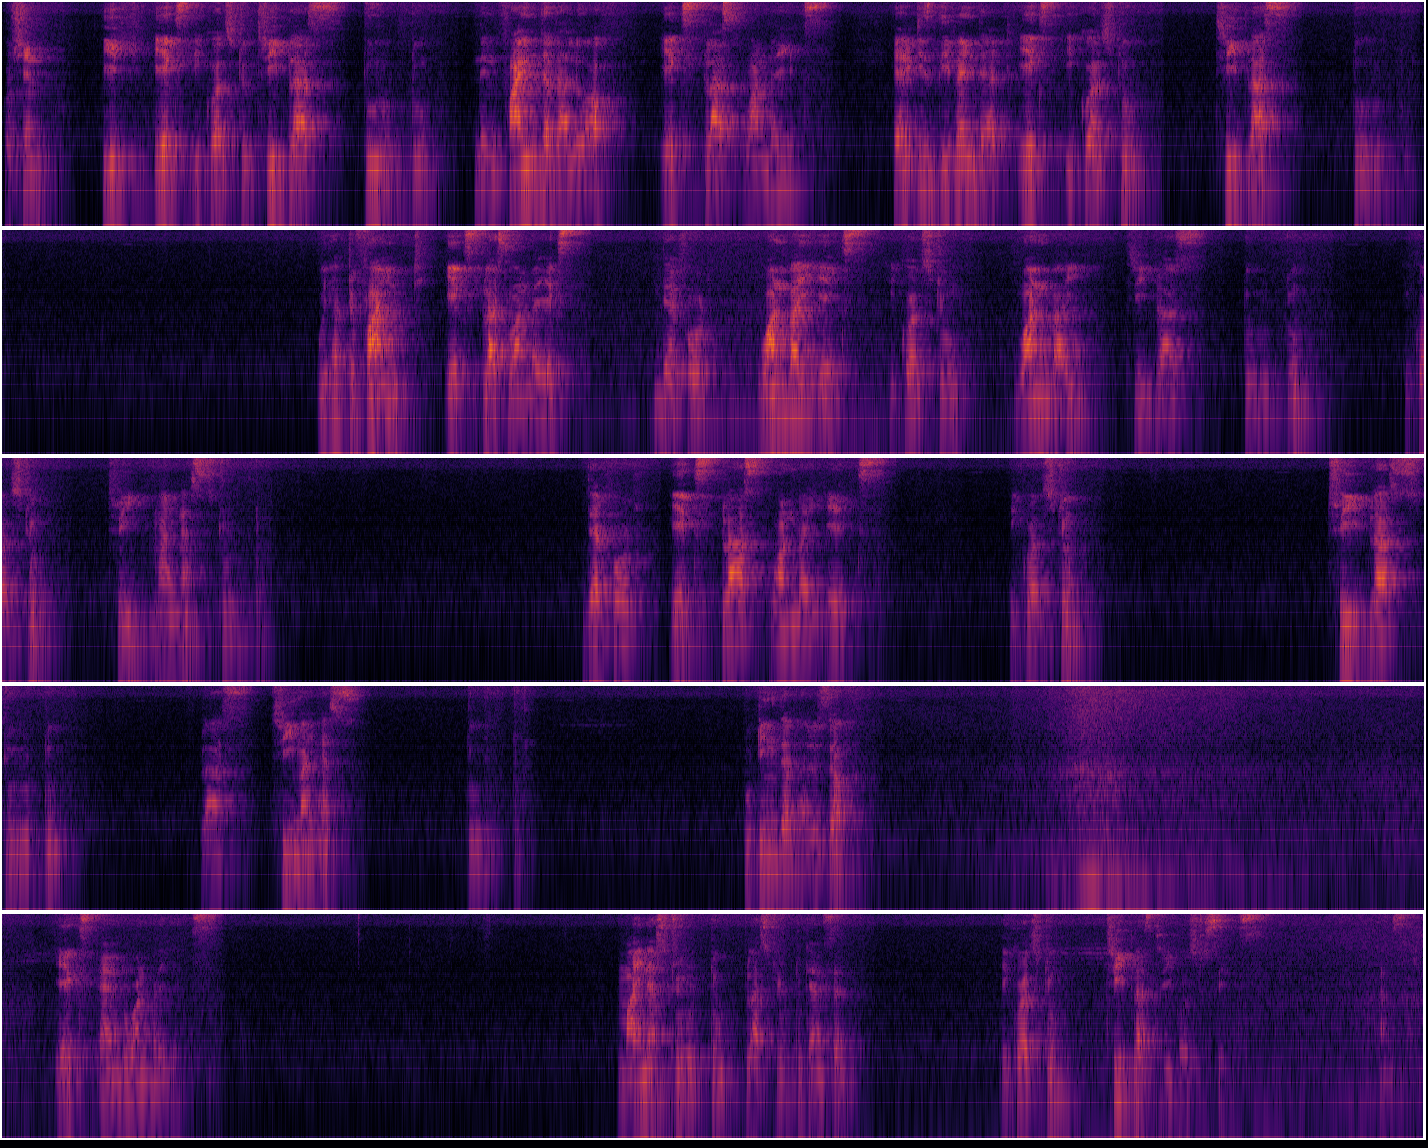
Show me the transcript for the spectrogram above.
Question If x equals to 3 plus 2 root 2, then find the value of x plus 1 by x. Here it is given that x equals to 3 plus 2 root 2. We have to find x plus 1 by x. Therefore, 1 by x equals to 1 by 3 plus 2 root 2 equals to 3 minus 2 root 2. Therefore, x plus 1 by x equals to 3 plus 2 root 2 plus 3 minus 2 root 2. Putting the values of x and 1 by x. minus 2 root 2 plus 2 root 2 cancel equals to 3 plus 3 equals to 6 answer.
